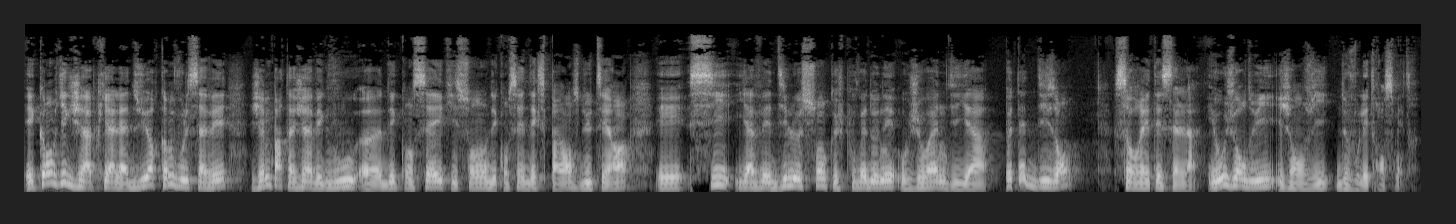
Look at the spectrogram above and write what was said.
Et quand je dis que j'ai appris à la dure, comme vous le savez, j'aime partager avec vous euh, des conseils qui sont des conseils d'expérience du terrain. Et s'il y avait 10 leçons que je pouvais donner au Johan d'il y a peut-être 10 ans, ça aurait été celle-là. Et aujourd'hui, j'ai envie de vous les transmettre.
